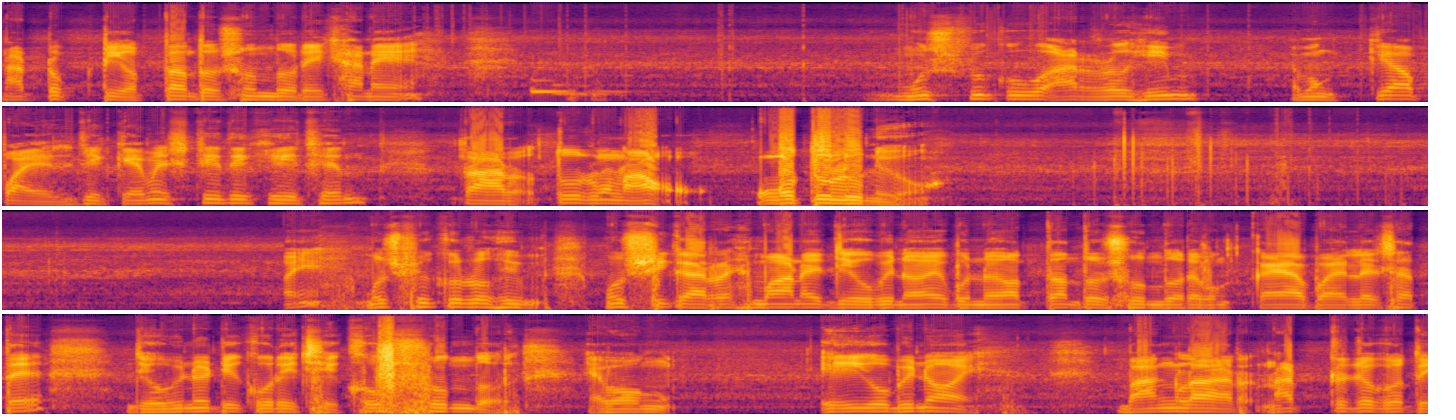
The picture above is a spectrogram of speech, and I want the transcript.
নাটকটি অত্যন্ত সুন্দর। এখানে মুশফিকু আর রহিম এবং কেয়া পায়েল যে কেমিস্ট্রি দেখিয়েছেন, তার তুলনা অতুলনীয়। মুশফিকুর রহিম, মুশফিকার রহমানের যে অভিনয় অভিনয় অত্যন্ত সুন্দর এবং কায়া পায়েলের সাথে যে অভিনয়টি করেছে, খুব সুন্দর এবং এই অভিনয় বাংলার নাট্য জগতে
